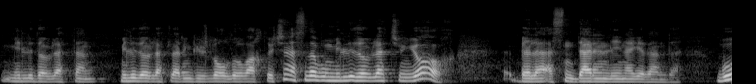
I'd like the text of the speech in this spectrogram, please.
milli dövlətdən, milli dövlətlərin güclü olduğu vaxt üçün əslində bu milli dövlət üçün yox, belə əslində dərinliyinə gedəndə. Bu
